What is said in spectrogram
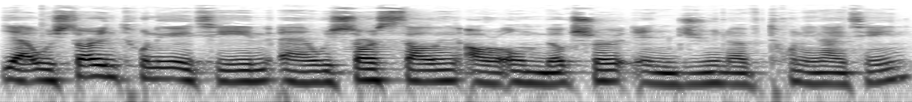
Yeah, we started in 2018 and we started selling our own milk shirt in June of 2019.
